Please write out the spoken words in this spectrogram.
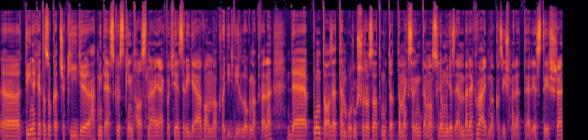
uh, tényeket azokat csak így, hát mint eszközként használják, vagy hogy ezzel így el vannak, vagy így villognak vele, de pont az Ettenború sorozat mutatta meg szerintem azt, hogy amúgy az emberek vágynak az ismeretterjesztésre,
